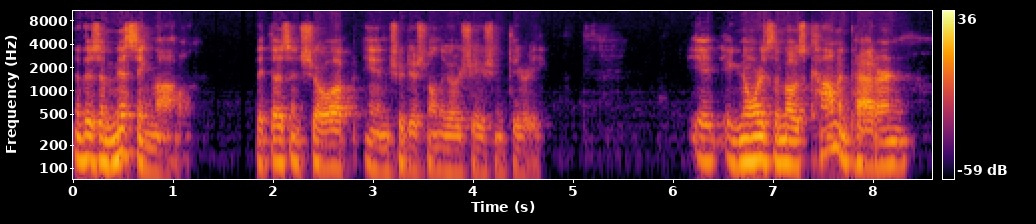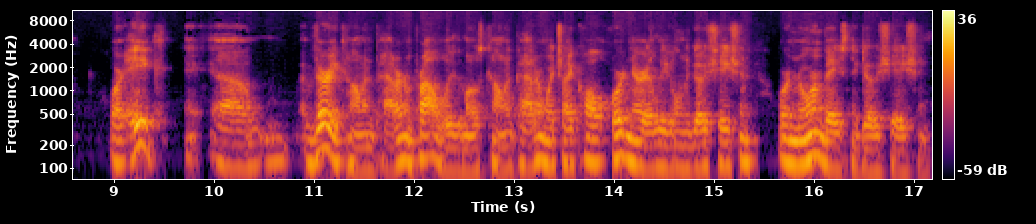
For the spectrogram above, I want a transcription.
Now there's a missing model that doesn't show up in traditional negotiation theory. It ignores the most common pattern, or a, uh, a very common pattern, and probably the most common pattern, which I call ordinary legal negotiation or norm based negotiation.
